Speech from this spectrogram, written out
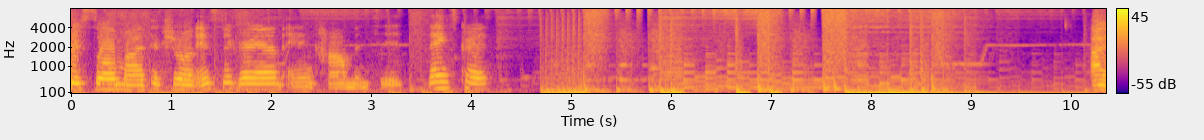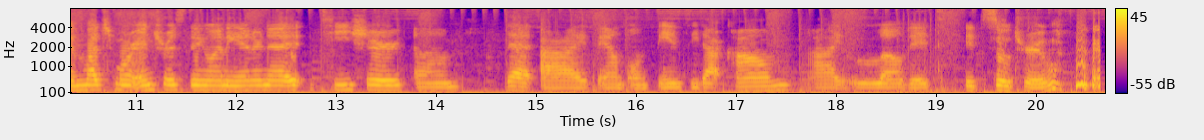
Chris saw my picture on Instagram and commented. Thanks, Chris. I'm much more interesting on the internet t-shirt um, that I found on fancy.com. I love it. It's so true.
